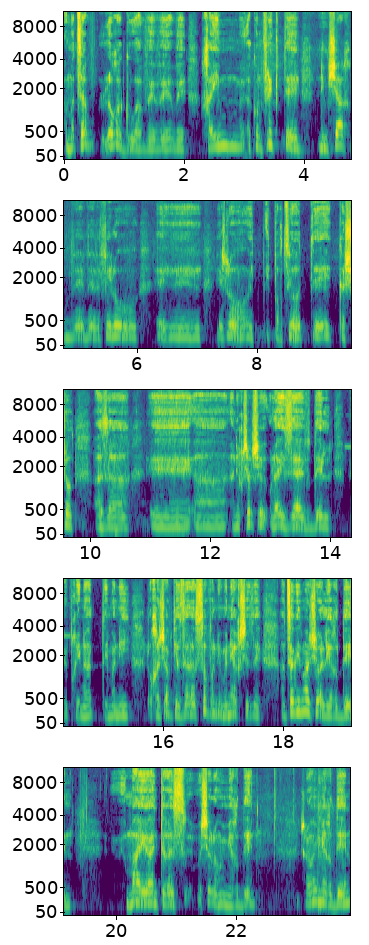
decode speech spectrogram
המצב לא רגוע, וחיים, הקונפליקט אה, נמשך, ואפילו אה, יש לו התפרצויות קשות. אז אני חושב שאולי זה ההבדל מבחינת, אם אני לא חשבתי על זה עד הסוף, אני מניח שזה... אני רוצה להגיד משהו על ירדן. מה היה האינטרס בשלום עם ירדן? שלום עם ירדן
